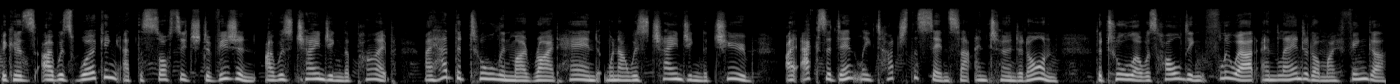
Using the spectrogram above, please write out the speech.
Because I was working at the sausage division, I was changing the pipe. I had the tool in my right hand when I was changing the tube. I accidentally touched the sensor and turned it on. The tool I was holding flew out and landed on my finger.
